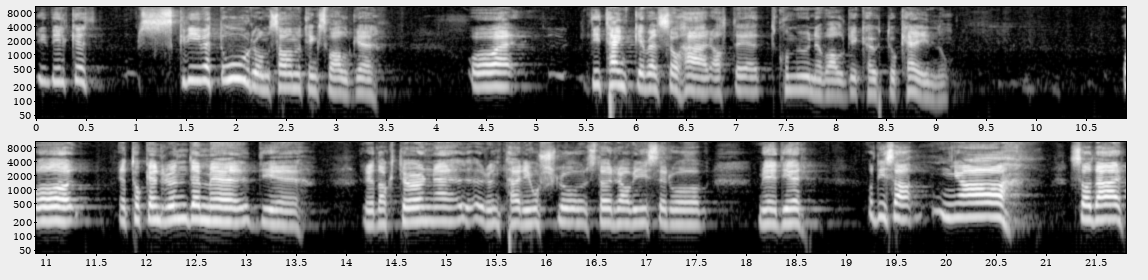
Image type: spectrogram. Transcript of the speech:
de vil ikke skrive et ord om sametingsvalget. Og de tenker vel så her at det er et kommunevalg i Kautokeino. Og jeg tok en runde med de redaktørene rundt her i Oslo, større aviser og medier. Og de sa ja, så der.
